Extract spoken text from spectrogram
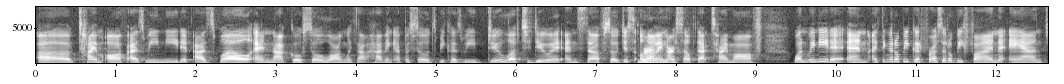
uh, time off as we need it as well and not go so long without having episodes because we do love to do it and stuff. So just allowing right. ourselves that time off when we need it. And I think it'll be good for us. It'll be fun and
